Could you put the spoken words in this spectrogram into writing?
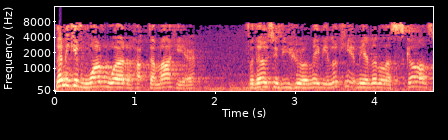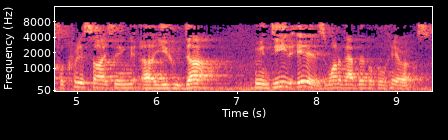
let me give one word of Hakdamah here for those of you who are maybe looking at me a little askance for criticizing uh, Yehuda, who indeed is one of our biblical heroes.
